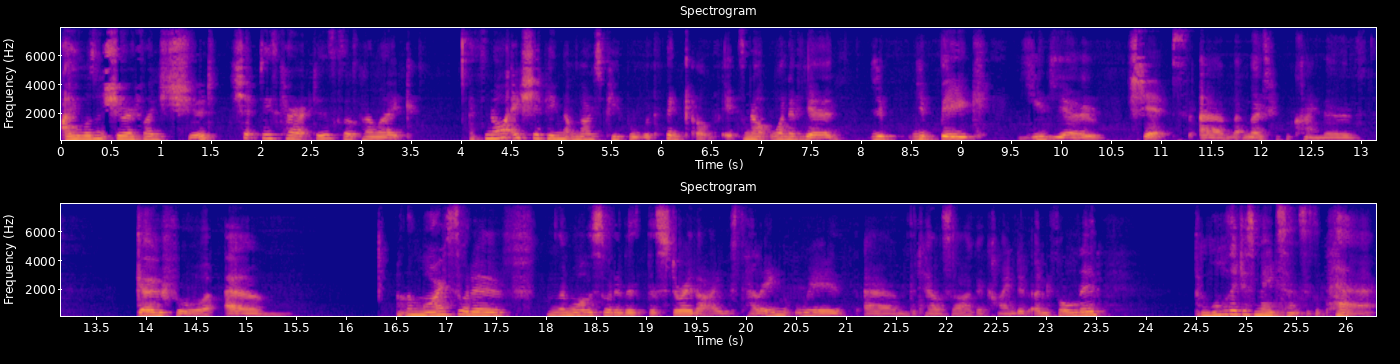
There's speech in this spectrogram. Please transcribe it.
I wasn't sure if I should ship these characters because I was kind of like it's not a shipping that most people would think of. It's not one of your your, your big Yu-Gi-Oh ships um, that most people kind of go for. Um, the more sort of the more the sort of the, the story that I was telling with um, the Tale Saga kind of unfolded, the more they just made sense as a pair.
